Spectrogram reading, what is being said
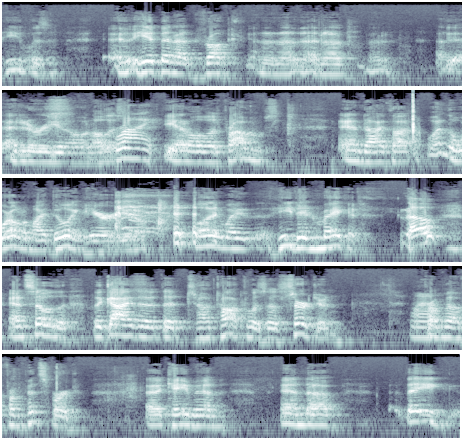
he was, uh, he had been a drunk and a, and a, a editor, you know, and all this. Right. He had all those problems. And I thought, what in the world am I doing here, you know? Well, anyway, he didn't make it. you know. Oh. And so the, the guy that, that talked was a surgeon Wow. from uh, from Pittsburgh uh, came in, and uh, they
